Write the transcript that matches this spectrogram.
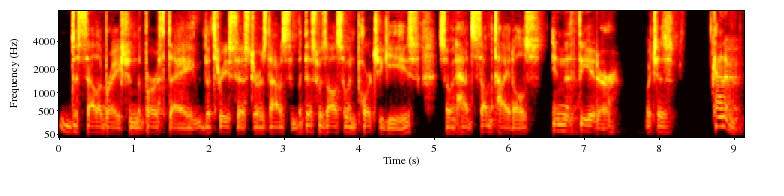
the celebration, the birthday, the Three Sisters. That was, but this was also in Portuguese, so it had subtitles in the theater, which is kind of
